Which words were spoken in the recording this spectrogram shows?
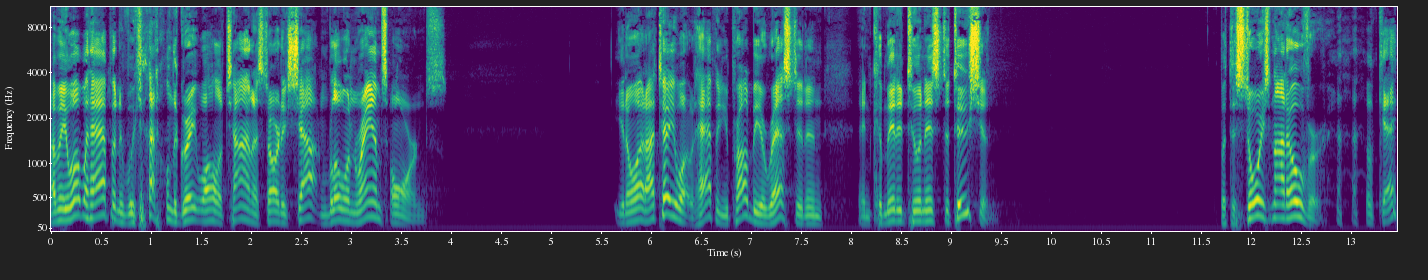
I mean, what would happen if we got on the Great Wall of China, started shouting, blowing ram's horns? You know what? I tell you what would happen. You'd probably be arrested and, and committed to an institution. But the story's not over, okay?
